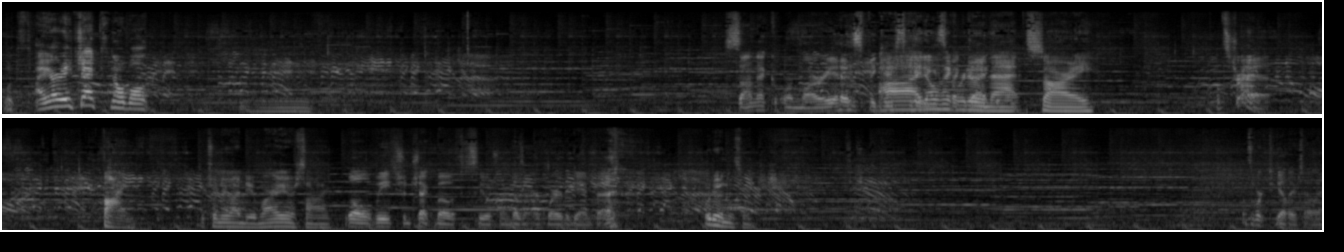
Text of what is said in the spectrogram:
What's, I already checked snowball. Sonic or Mario's figure Uh, I don't think we're doing that. Sorry. Let's try it. Fine. Which one do you want to do, Mario or Sonic? Well, we should check both to see which one doesn't require the gamepad. We're doing this one. Let's work together, Tyler.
